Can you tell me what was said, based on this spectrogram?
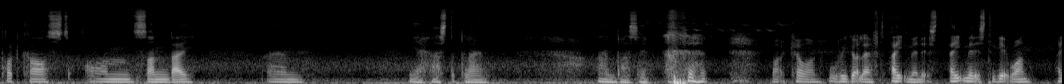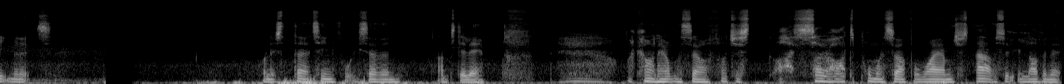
podcast on Sunday. Um, yeah, that's the plan. I'm buzzing. right, come on. What have we got left? Eight minutes. Eight minutes to get one. Eight minutes. Well, it's 13:47. I'm still here. I can't help myself. I just, oh, it's so hard to pull myself away. I'm just absolutely loving it.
